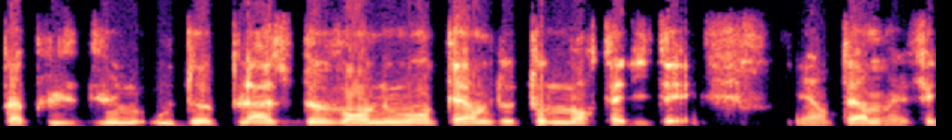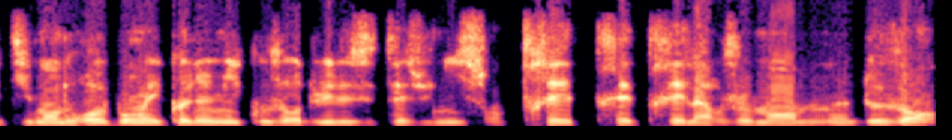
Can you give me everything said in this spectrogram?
pas plus d'une ou deux places devant nous en termes de taux de mortalité. Et en termes effectivement de rebond économique, aujourd'hui, les États-Unis sont très, très, très largement euh, devant.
